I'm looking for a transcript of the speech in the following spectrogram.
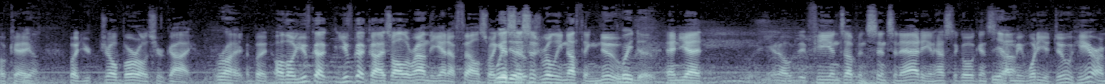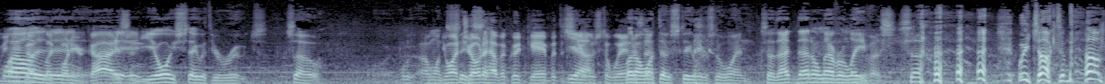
Okay, Yeah. But Joe Burrow's your guy. Right. But although you've got you've got guys all around the NFL, so I We guess do. this is really nothing new. We do. And yet, you know, if he ends up in Cincinnati and has to go against, Yeah. I mean, what do you do here? I mean, well, you've got like one of your guys. and you always stay with your roots. So I want you want Joe to have a good game, but the Steelers yeah, to win. But I Is want those Steelers to win. So that that'll never leave us. So we talked about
